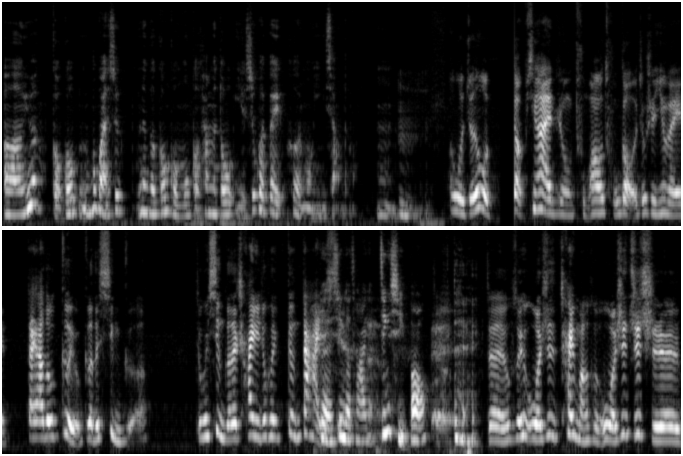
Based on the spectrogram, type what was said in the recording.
呃，因为狗狗不管是那个公狗母狗，它们都也是会被荷尔蒙影响的嘛。嗯，嗯，呃我觉得我比较偏爱这种土猫土狗，就是因为大家都各有各的性格，就会性格的差异就会更大一些。对，性格差异，惊喜包，对，对，所以我是拆盲盒，我是支持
